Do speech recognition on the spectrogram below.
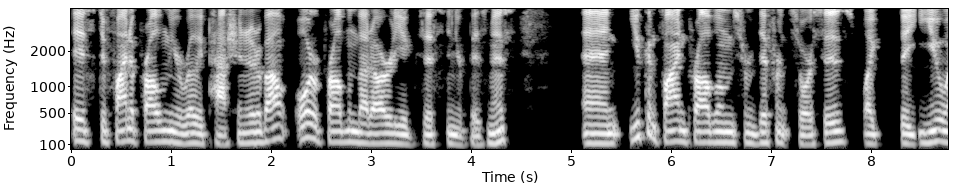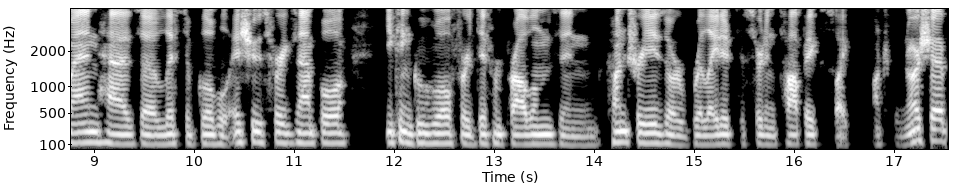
is to find a problem you're really passionate about or a problem that already exists in your business and you can find problems from different sources. Like the UN has a list of global issues, for example. You can Google for different problems in countries or related to certain topics like entrepreneurship.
